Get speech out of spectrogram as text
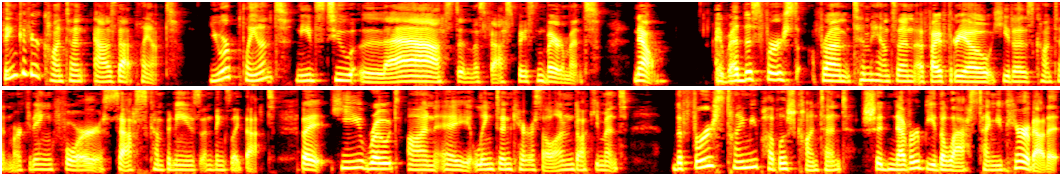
Think of your content as that plant. Your plant needs to last in this fast paced environment. Now, I read this first from Tim Hansen of 530. He does content marketing for SaaS companies and things like that. But he wrote on a LinkedIn carousel on document the first time you publish content should never be the last time you care about it.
